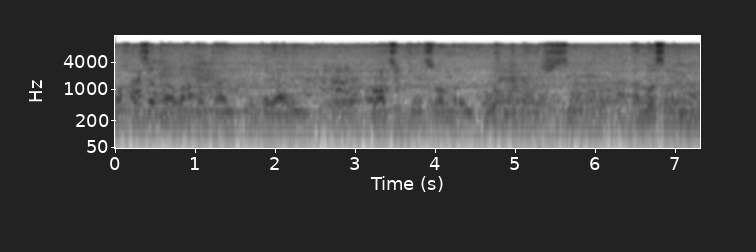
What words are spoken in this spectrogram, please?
oo haysataa waxa ay tahay dad dagaalay oo colaad sokeeye soo maray oo wax dibheshiisiin aan loo samaynin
